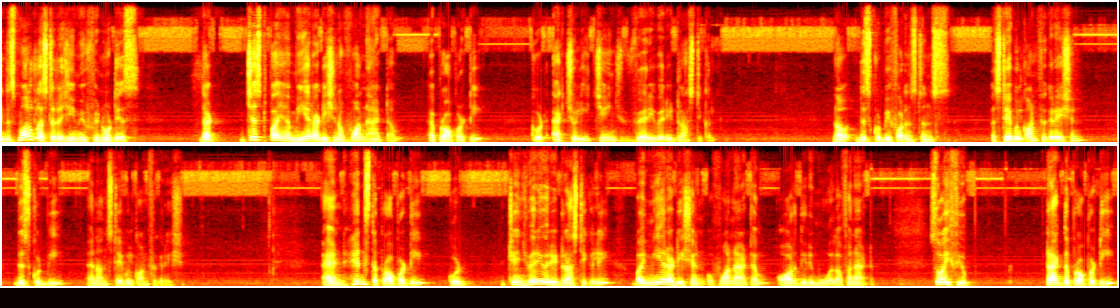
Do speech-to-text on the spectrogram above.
in the small cluster regime if you notice that just by a mere addition of one atom a property could actually change very very drastically. Now, this could be for instance a stable configuration, this could be an unstable configuration and hence the property could change very very drastically by mere addition of one atom or the removal of an atom. So, if you track the property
